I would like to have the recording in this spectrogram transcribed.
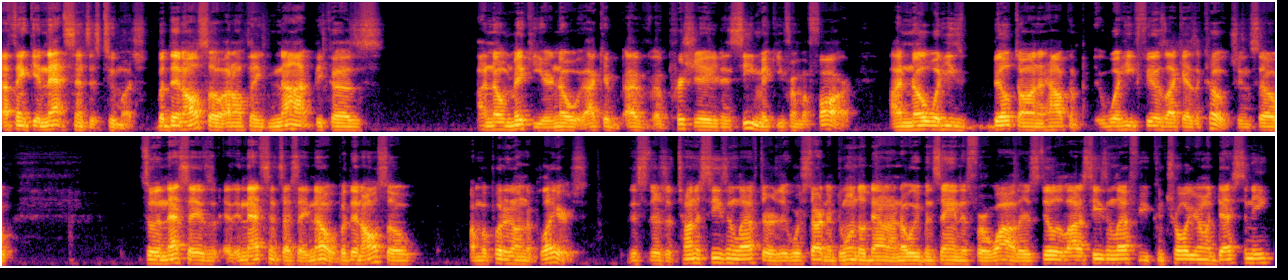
I think in that sense it's too much. But then also I don't think not because I know Mickey or know I could I've appreciated and see Mickey from afar. I know what he's built on and how what he feels like as a coach, and so so in that says in that sense I say no. But then also I'm gonna put it on the players this there's a ton of season left, or we're starting to dwindle down. I know we've been saying this for a while. There's still a lot of season left. You control your own destiny.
